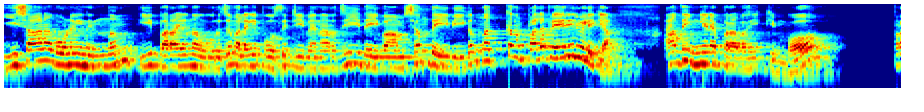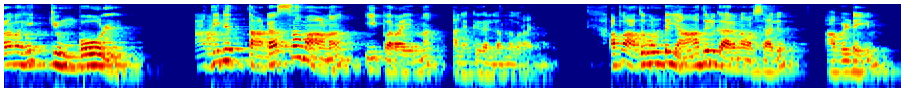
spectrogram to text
ഈശാന കോണിൽ നിന്നും ഈ പറയുന്ന ഊർജം അല്ലെങ്കിൽ പോസിറ്റീവ് എനർജി ദൈവാംശം ദൈവീകം എന്നൊക്കെ പല പേരിൽ വിളിക്കാം. അതിങ്ങനെ പ്രവഹിക്കുമ്പോൾ പ്രവഹിക്കുമ്പോൾ അതിന് തടസ്സമാണ് ഈ പറയുന്ന അലക്കുകല്ലെന്ന് പറയുന്നത്. അപ്പൊ അതുകൊണ്ട് യാതൊരു കാരണവശാലും അവിടെയും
